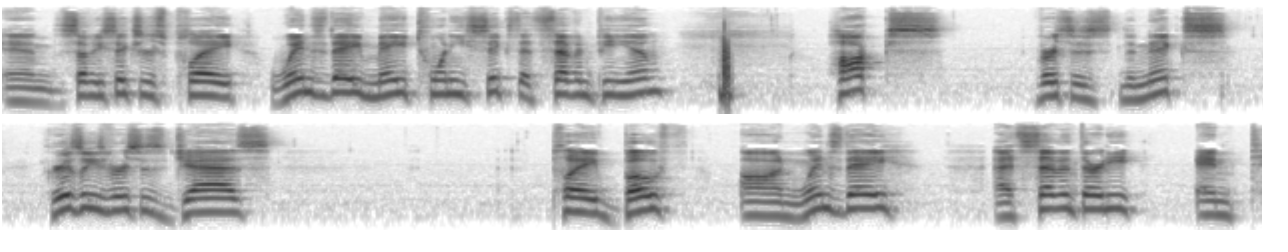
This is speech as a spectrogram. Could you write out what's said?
and 76ers play Wednesday, May 26th at 7 p.m. Hawks versus the Knicks. Grizzlies versus Jazz play both on Wednesday at 7:30 and t-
